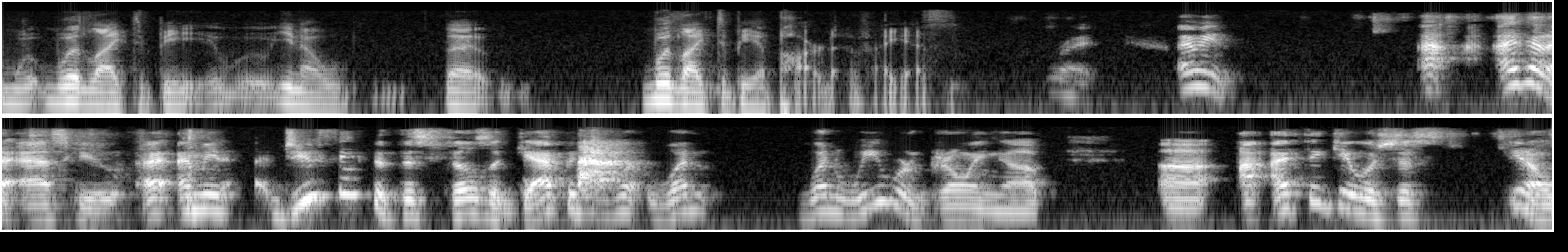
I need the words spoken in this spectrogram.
w- would like to be you know the would like to be a part of. I guess. Right. I mean, I, I gotta ask you. I, I, mean, do you think that this fills a gap? Because when when we were growing up, uh, I, I, think it was just you know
